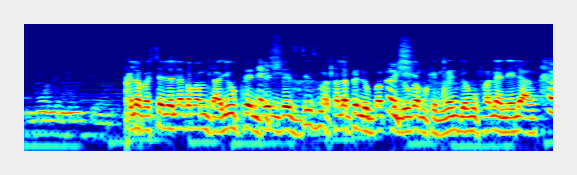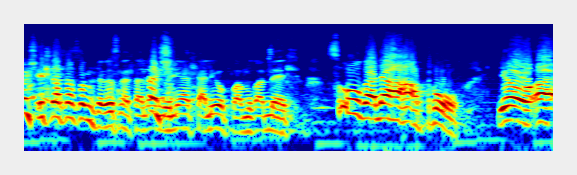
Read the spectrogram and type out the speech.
and more than anything. phela basitshelela kabamdala uphenduphendi bezithi singahlala phenduka baphenduka mgeni njengoba ufana nelanga isihlahla somdlebe singahlala ngeni iyahlala iyobhamuka amehlo suka lapho yo I-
